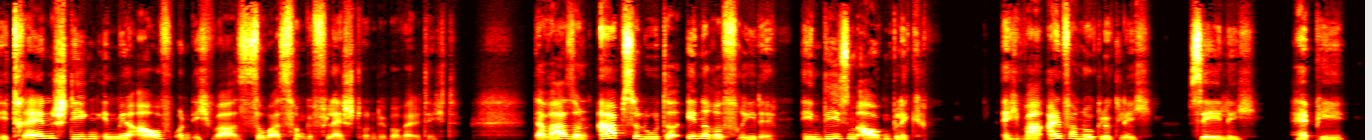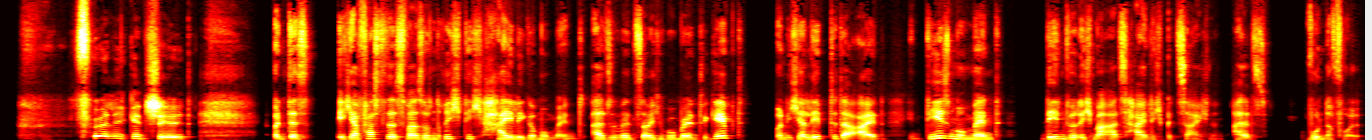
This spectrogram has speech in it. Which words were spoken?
Die Tränen stiegen in mir auf und ich war sowas von geflasht und überwältigt. Da war so ein absoluter innerer Friede in diesem Augenblick. Ich war einfach nur glücklich, selig, happy, völlig gechillt. Und das, ich erfasste, das war so ein richtig heiliger Moment. Also wenn es solche Momente gibt und ich erlebte da ein, in diesem Moment, den würde ich mal als heilig bezeichnen, als wundervoll.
